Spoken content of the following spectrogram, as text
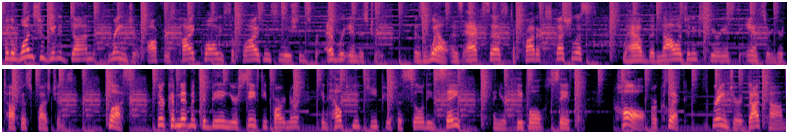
For the ones who get it done, Grainger offers high quality supplies and solutions for every industry, as well as access to product specialists who have the knowledge and experience to answer your toughest questions. Plus, their commitment to being your safety partner can help you keep your facilities safe and your people safer. Call or click Grainger.com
